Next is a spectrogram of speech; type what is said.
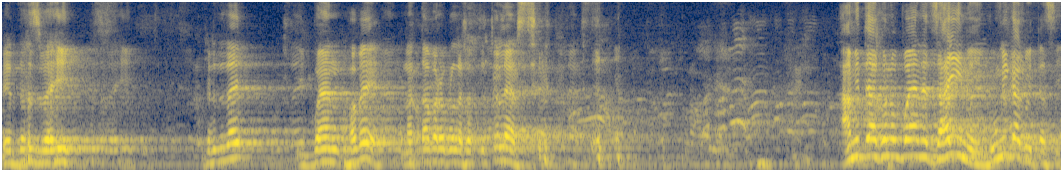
ভাই। ভাই, বয়ান হবে না তাবারকুল্লাহ সব চলে আসছে? আমি তো এখনও বয়ানে যাই নাই, ভূমিকা কইতাছি।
